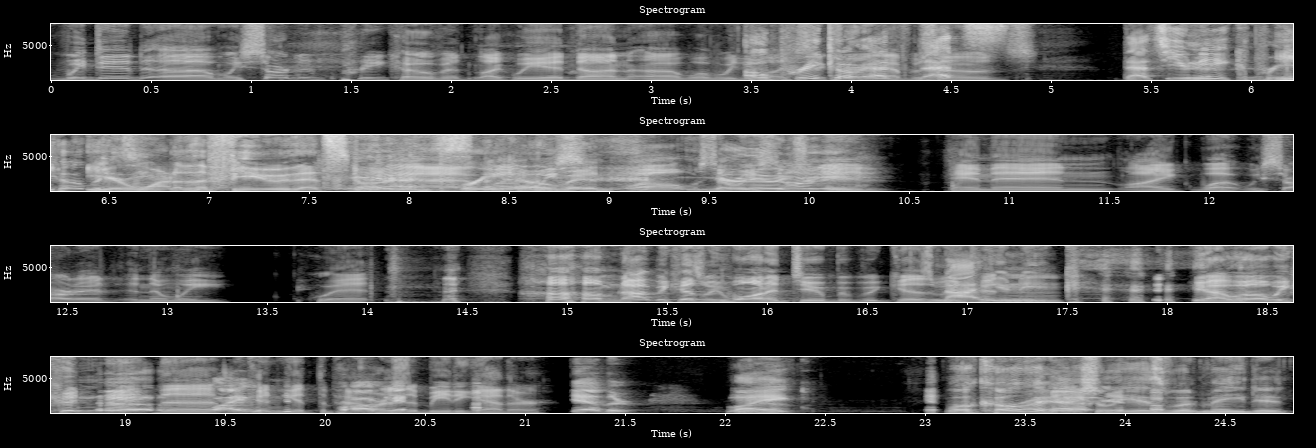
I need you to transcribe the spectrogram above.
we did uh, we started pre-COVID like we had done uh, what we did Oh, like pre-covid six or eight that's- that's- episodes. That's unique. Pre-COVID. You're is one of the few that started Yeah, pre-COVID. Well, we, well so You're we an OG. started and then like what we started and then we quit. um, not because we wanted to, but because we not couldn't- unique. Yeah, well, we couldn't get the we couldn't get the powers that be together. together. Like Well, COVID Right. actually Yeah, yeah. is what made it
